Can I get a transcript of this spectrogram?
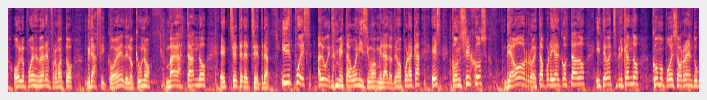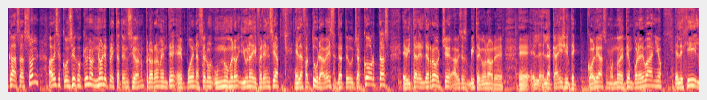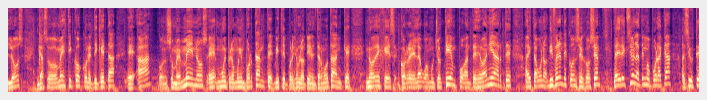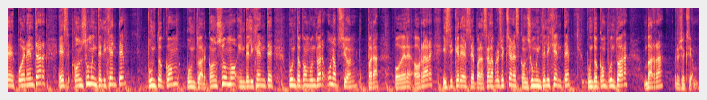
o lo puedes ver en formato gráfico, ¿eh? de lo que uno va gastando, etcétera, etcétera. Y después, algo que también está buenísimo, mirá, lo tenemos por acá, es consejos de ahorro, está por ahí al costado y te va explicando cómo podés ahorrar en tu casa. Son a veces consejos que uno no le presta atención, pero realmente eh, pueden hacer un, número y una diferencia en la factura. A veces date duchas cortas, evitar el derroche, a veces viste que uno abre eh, la canilla y te colgas un montón de tiempo en el baño. Elegí los gasodomésticos con etiqueta eh, A, consumen menos, muy pero muy importante. Viste, por ejemplo, tiene el termotanque, no dejes correr el agua mucho tiempo antes de bañarte. Ahí está, bueno, diferentes consejos. La dirección la tengo por acá, así ustedes pueden entrar. Es consumointeligente.com.ar consumointeligente.com.ar una opción para poder ahorrar. Y si querés eh, para hacer la proyección es consumointeligente.com.ar barra proyección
